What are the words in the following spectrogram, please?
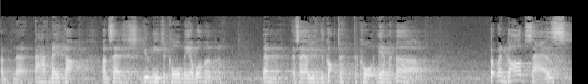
and uh, bad makeup and says, You need to call me a woman, then they say, Oh, you've got to, to call him her. But when God says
